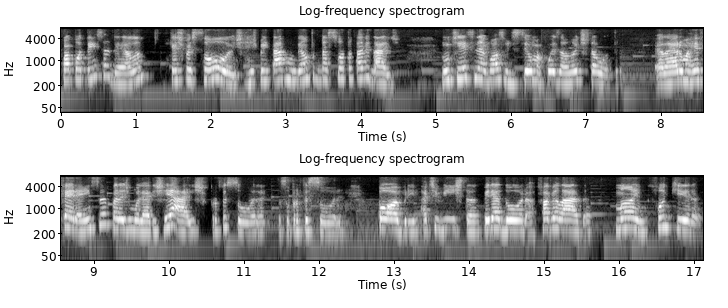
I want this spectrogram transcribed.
com a potência dela que as pessoas respeitavam dentro da sua totalidade. Não tinha esse negócio de ser uma coisa antes da outra. Ela era uma referência para as mulheres reais, professora, eu sou professora, pobre, ativista, vereadora, favelada, mãe, fanqueira.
